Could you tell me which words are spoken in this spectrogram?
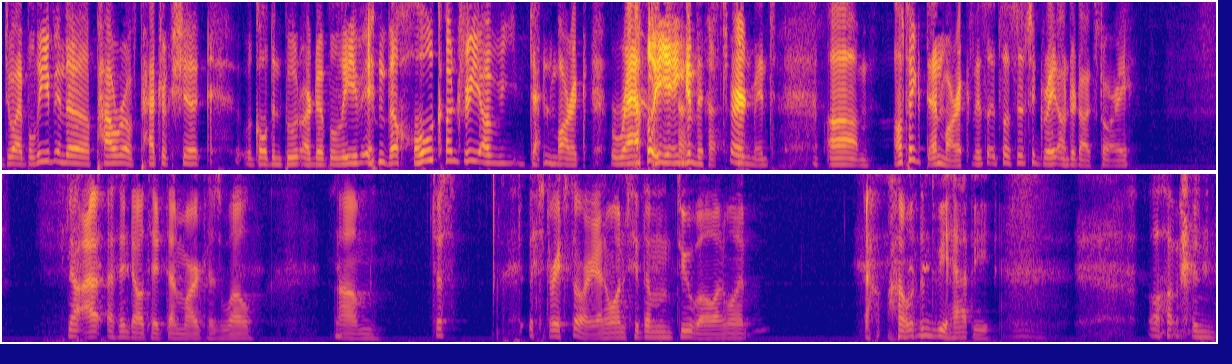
Do I believe in the power of Patrick Schick, Golden Boot, or do I believe in the whole country of Denmark rallying in this tournament? Um, I'll take Denmark. This it's such a great underdog story. No, I, I think I'll take Denmark as well. Um, just it's a great story. I don't want to see them do well. I want I want them to be happy. Um, And,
